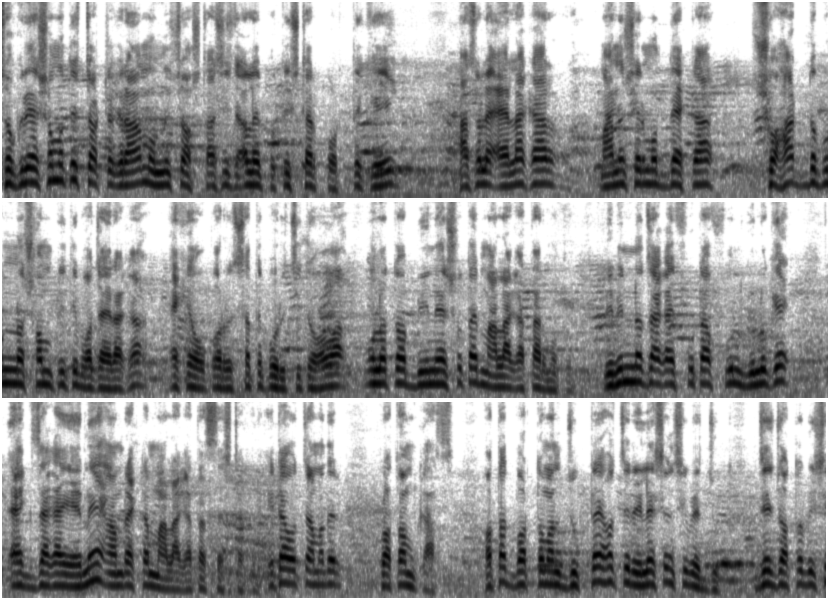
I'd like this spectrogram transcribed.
সক্রিয় সমিতি, চট্টগ্রাম উনিশশো অষ্টাশি সালে প্রতিষ্ঠার পর থেকেই আসলে এলাকার মানুষের মধ্যে একটা সৌহার্দ্যপূর্ণ সম্প্রীতি বজায় রাখা, একে অপরের সাথে পরিচিত হওয়া, মূলত বিনে সুতায় মালা গাঁথার মতো। বিভিন্ন জায়গায় ফুটা ফুলগুলোকে এক জায়গায় এনে আমরা একটা মালা গাঁথার চেষ্টা করি। এটা হচ্ছে আমাদের প্রথম কাজ। অর্থাৎ বর্তমান যুগটাই হচ্ছে রিলেশনশিপের যুগ। যে যত বেশি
